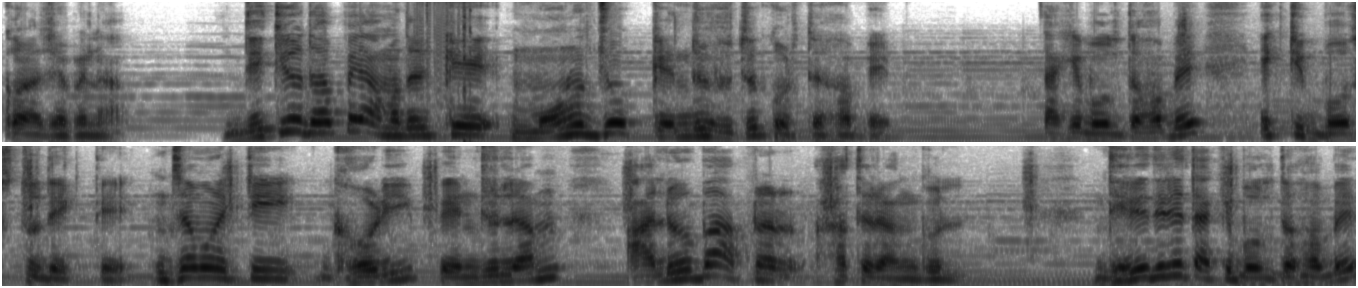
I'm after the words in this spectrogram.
করা যাবে না। দ্বিতীয় ধাপে আমাদেরকে মনোযোগ কেন্দ্রীভূত করতে হবে। তাকে বলতে হবে একটি বস্তু দেখতে, যেমন একটি ঘড়ি, পেন্ডুলাম, আলো বা আপনার হাতের আঙ্গুল। ধীরে ধীরে তাকে বলতে হবে,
